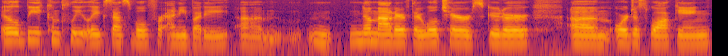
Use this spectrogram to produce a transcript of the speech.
it'll be completely accessible for anybody, um, no matter if they're wheelchair or scooter um, or just walking.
